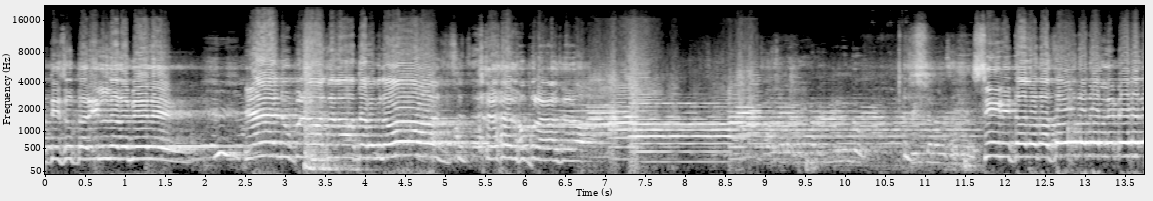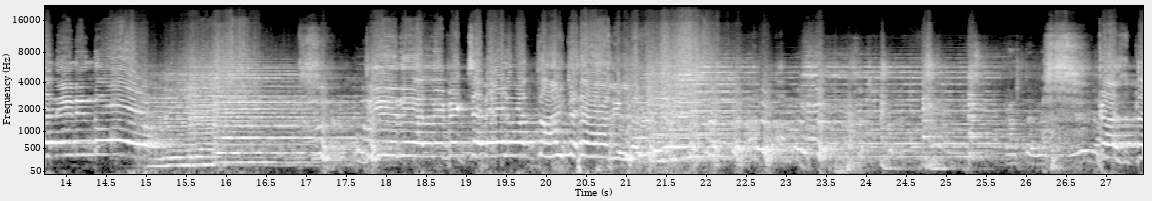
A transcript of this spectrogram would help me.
ಅರಿವ ಇಲ್ಲದ ಮೇಲೆ ಏನು ಪ್ರಯೋಜನ ಧರ್ಮರಾಜ್ ಏನು ಪ್ರಯೋಜನ? ಸಿರಿತಲದ ಸೌಧದಲ್ಲಿ ಬೆಳೆದ ನೀನಿಂದು. ಬೀದಿಯಲ್ಲಿ ಭಿಕ್ಷೆ ಬೇಡುವಂತಾಯ್ತೇ. ಕಷ್ಟವೆಂಬುದು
